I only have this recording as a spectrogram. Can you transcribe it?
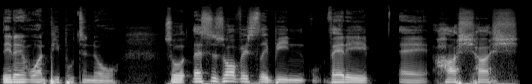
they didn't want people to know. So this has obviously been very uh, hush hush.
